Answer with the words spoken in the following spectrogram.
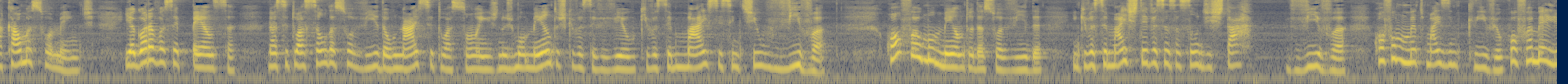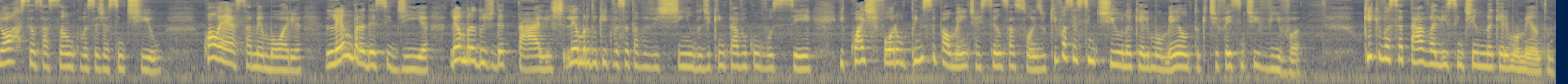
acalma sua mente. E agora você pensa na situação da sua vida ou nas situações, nos momentos que você viveu, que você mais se sentiu viva. Qual foi o momento da sua vida em que você mais teve a sensação de estar viva? Qual foi o momento mais incrível? Qual foi a melhor sensação que você já sentiu? Qual é essa memória? Lembra desse dia, lembra dos detalhes, lembra do que, que você estava vestindo, de quem estava com você e quais foram principalmente as sensações, o que você sentiu naquele momento que te fez sentir viva. O que, que você estava ali sentindo naquele momento?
